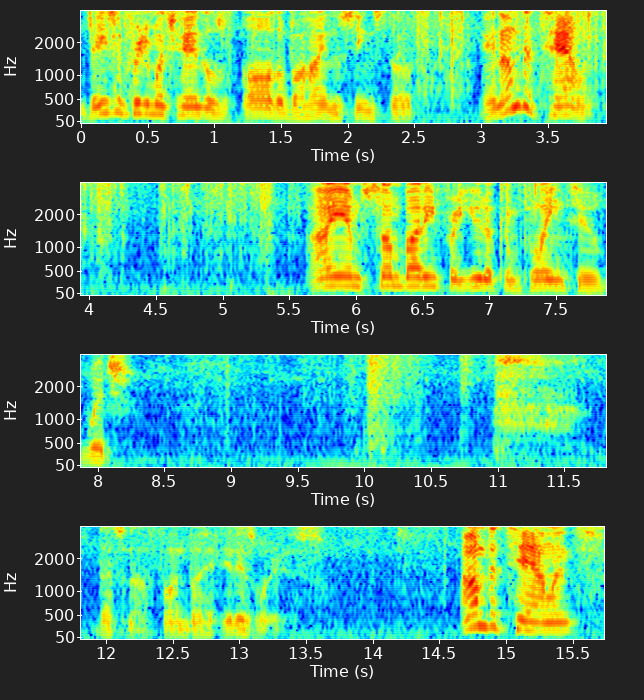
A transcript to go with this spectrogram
Jason pretty much handles all the behind-the-scenes stuff, and I'm the talent. I am somebody for you to complain to, which that's not fun, but it is what it is. I'm the talent.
